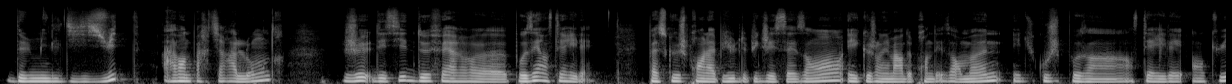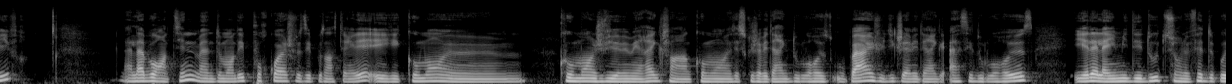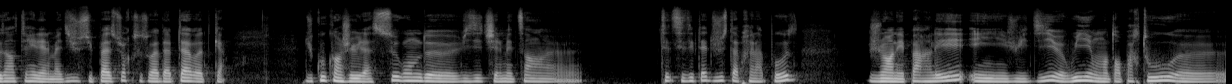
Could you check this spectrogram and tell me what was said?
2018, avant de partir à Londres, je décide de faire poser un stérilet parce que je prends la pilule depuis que j'ai 16 ans et que j'en ai marre de prendre des hormones. Et du coup, je pose un stérilet en cuivre. La laborantine m'a demandé pourquoi je faisais poser un stérilet et comment, euh, comment je vivais mes règles, enfin, comment, est-ce que j'avais des règles douloureuses ou pas? Et je lui ai dit que j'avais des règles assez douloureuses. Et elle, elle a émis des doutes sur le fait de poser un stérilet. Elle m'a dit, je suis pas sûre que ce soit adapté à votre cas. Du coup, quand j'ai eu la seconde visite chez le médecin, euh, c'était peut-être juste après la pause, je lui en ai parlé et je lui ai dit euh, oui, on entend partout. Euh,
